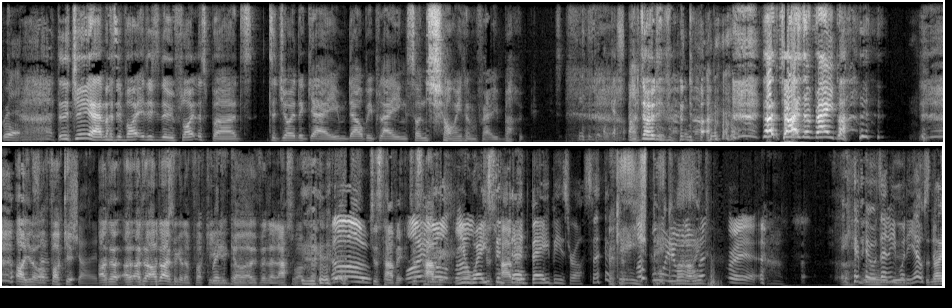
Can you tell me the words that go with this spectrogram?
The GM has invited his new flightless birds to join the game. They'll be playing Sunshine and Rainbow. I don't even know. Sunshine and Rainbow. Oh, you know what? Fuck it. I don't. I, I don't I'm not even gonna fucking Rainbow. go over the last one. man. no. Just have it. Why Just have not it. brown you wasted dead it. babies, Ross. Gage, I pick you mine. went for it. if it was anybody else, The they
